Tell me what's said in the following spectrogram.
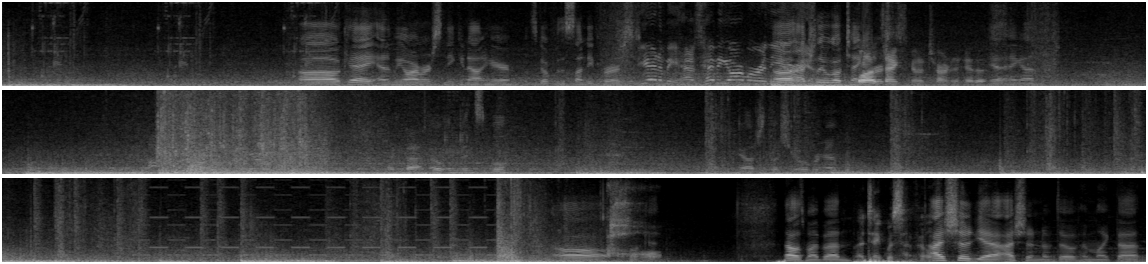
Uh, okay, enemy armor sneaking out here. Let's go for the Sunday first. The enemy has heavy armor in the Uh, area. actually, we'll go tank Well, the first. tank's gonna turn and hit us. Yeah, hang on. Like that. Oh, invincible. Here, I'll just push you over him. Oh, Oh. That was my bad. that tank was half health. I should, yeah, I shouldn't have dove him like that.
